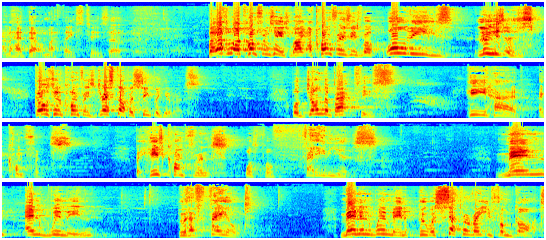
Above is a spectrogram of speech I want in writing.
And I had that on my face too, so. But that's what a conference is, right? A conference is where all these losers go to the conference dressed up as superheroes. Well, John the Baptist, he had a conference. But his conference was for failures men and women who have failed, men and women who were separated from God,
